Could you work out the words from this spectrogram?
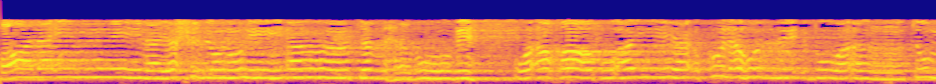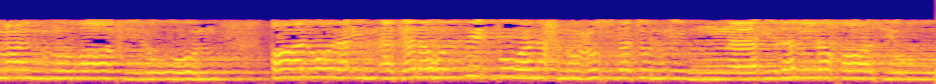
قال إني ليحزنني أن تذهبوا به وأخاف أن يأكله الذئب وأنتم عنه غافلون قالوا لئن أكله الذئب ونحن عصبة إنا إذا لخاسرون.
